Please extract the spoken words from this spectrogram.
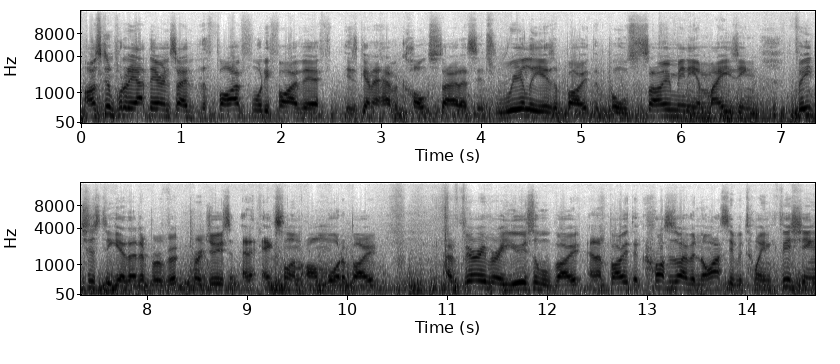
I was going to put it out there and say that the 545F is going to have a cult status. It really is a boat that pulls so many amazing features together to produce an excellent on-water boat, a very, very usable boat, and a boat that crosses over nicely between fishing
